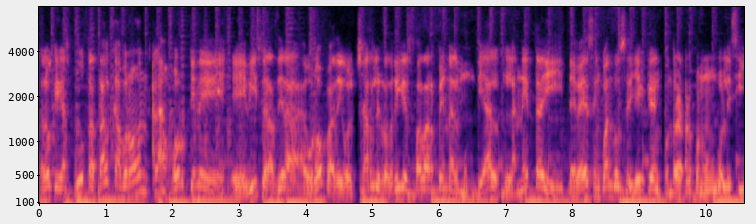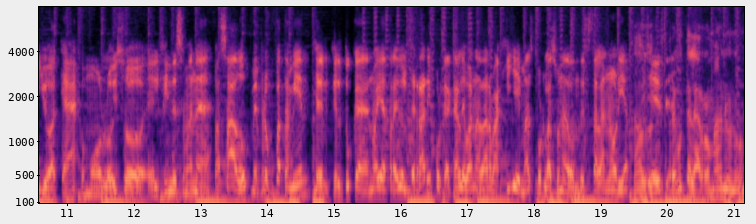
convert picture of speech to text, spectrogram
algo que digas, puta, tal cabrón. A lo mejor tiene eh, vísperas de ir a Europa. Digo, el Charlie Rodríguez fue a dar pena al mundial, la neta, y de vez en cuando se llega a encontrar con un golecillo acá, como lo hizo el fin de semana pasado. Me preocupa también que el, que el Tuca no haya traído el Ferrari, porque acá le van a dar vajilla y más por la zona donde está la Noria. No, Es- Pregúntale a Romano, ¿no?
